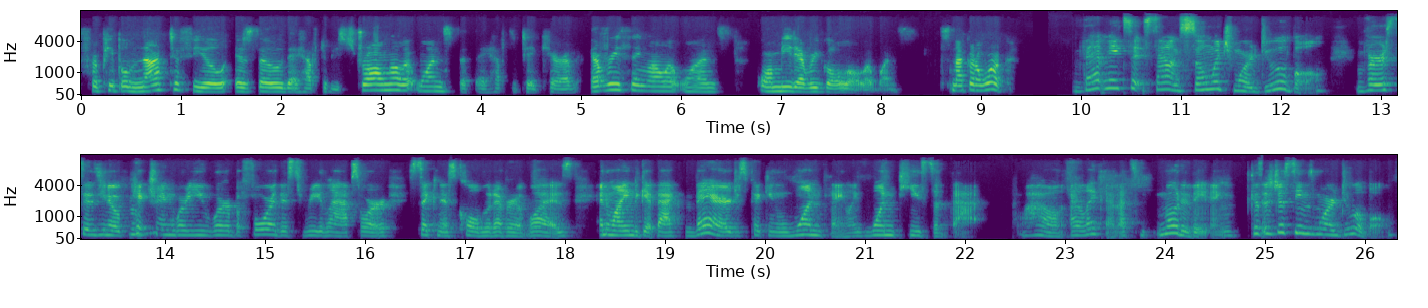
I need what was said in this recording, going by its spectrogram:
for people not to feel as though they have to be strong all at once, that they have to take care of everything all at once, or meet every goal all at once. It's not going to work. That makes it sound so much more doable versus, you know, mm-hmm. picturing where you were before this relapse or sickness, cold, whatever it was, and wanting to get back there, just picking one thing, like one piece of that. Wow, I like that. That's motivating because it just seems more doable.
